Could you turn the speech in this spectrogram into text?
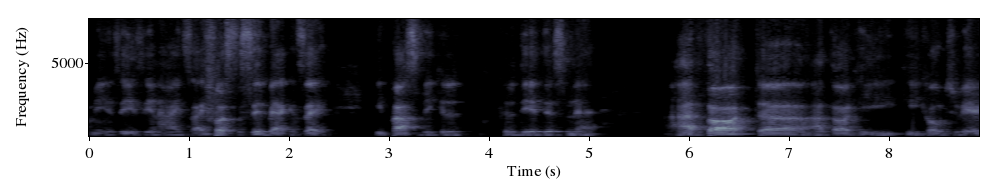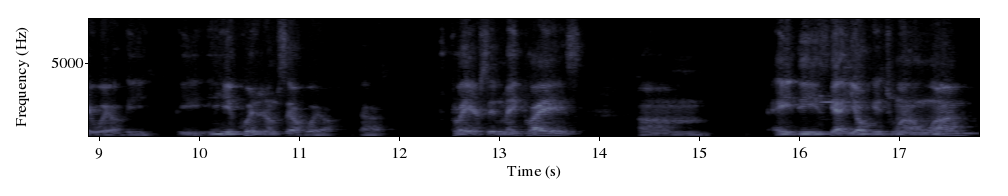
I mean, it's easy in hindsight for us to sit back and say he possibly could have could have did this and that. I thought uh, I thought he he coached very well. He he he acquitted himself well. Uh, players didn't make plays. Um, AD's got Jokic one on one,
